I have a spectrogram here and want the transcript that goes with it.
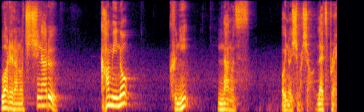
我らの父なる神の国なのです。お祈りしましょう。Let's pray.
